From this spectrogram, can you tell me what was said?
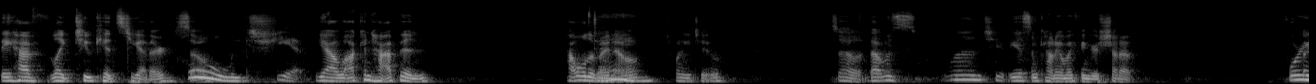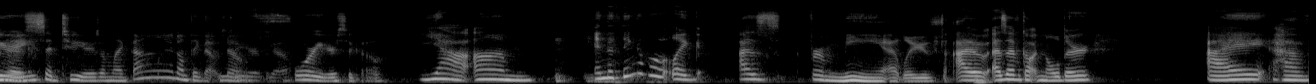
they have like two kids together. So Holy shit. yeah, a lot can happen. How old am I now? Twenty two. So that was one, two. Yes, I'm counting on my fingers. Shut up. Four Okay, years. you said two years. I'm like, "Ah, I don't think that was no, two years ago. four years ago. Yeah. Um, and the thing about like, as for me at least, I as I've gotten older, I have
